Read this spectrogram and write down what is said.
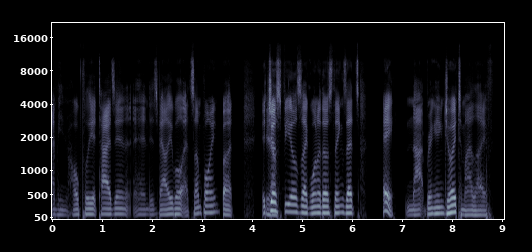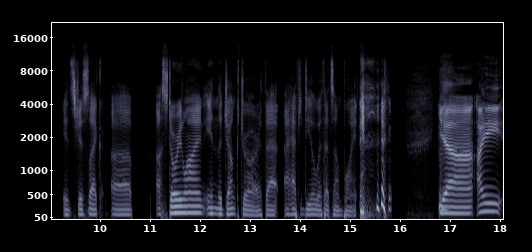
I mean, hopefully it ties in and is valuable at some point, but it Yeah. just feels like one of those things that's, hey, not bringing joy to my life. It's just like a a storyline in the junk drawer that I have to deal with at some point. Yeah, I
